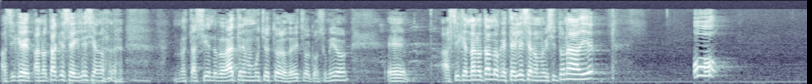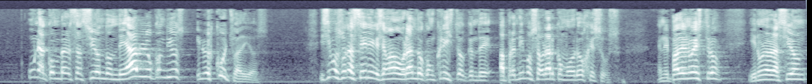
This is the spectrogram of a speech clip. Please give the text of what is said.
así que anotá que esa iglesia no, está haciendo, pero tenemos mucho esto de los derechos del consumidor. Eh, así que anda notando que esta iglesia no me visitó nadie. O una conversación donde hablo con Dios y lo escucho a Dios. Hicimos una serie que se llamaba Orando con Cristo, donde aprendimos a orar como oró Jesús. En el Padre Nuestro y en una oración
